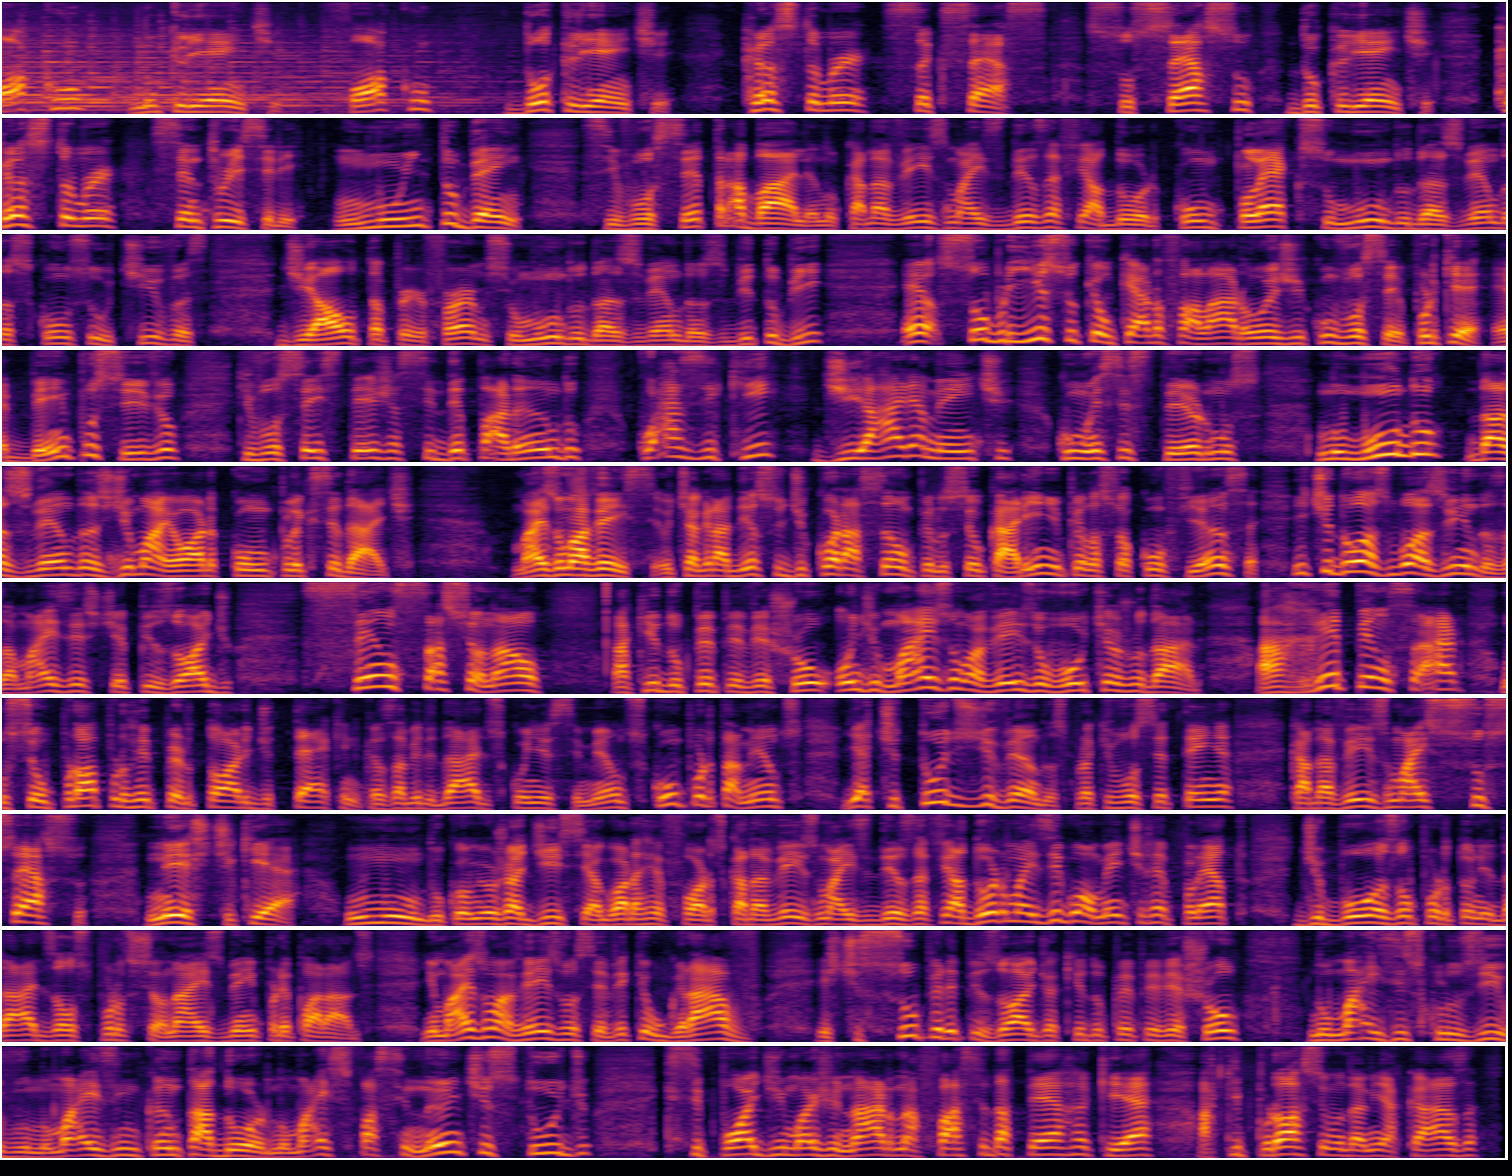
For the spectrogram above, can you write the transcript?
Foco no cliente, foco do cliente. Customer Success, sucesso do cliente, Customer Centricity. Muito bem! Se você trabalha no cada vez mais desafiador, complexo mundo das vendas consultivas de alta performance, o mundo das vendas B2B, é sobre isso que eu quero falar hoje com você. Por quê? É bem possível que você esteja se deparando quase que diariamente com esses termos no mundo das vendas de maior complexidade. Mais uma vez, eu te agradeço de coração pelo seu carinho e pela sua confiança e te dou as boas-vindas a mais este episódio sensacional aqui do PPV Show, onde mais uma vez eu vou te ajudar a repensar o seu próprio repertório de técnicas, habilidades, conhecimentos, comportamentos e atitudes de vendas para que você tenha cada vez mais sucesso neste que é um mundo, como eu já disse e agora reforço, cada vez mais desafiador, mas igualmente repleto de boas oportunidades aos profissionais bem preparados. E mais uma vez você vê que eu gravo este super episódio aqui do PPV Show no mais exclusivo, no mais encantador, no mais fascinante estúdio que se pode imaginar na face da Terra, que é aqui próximo da minha casa,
